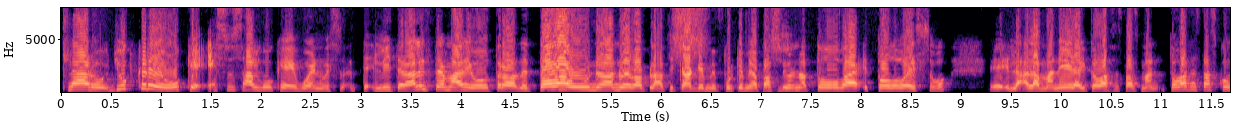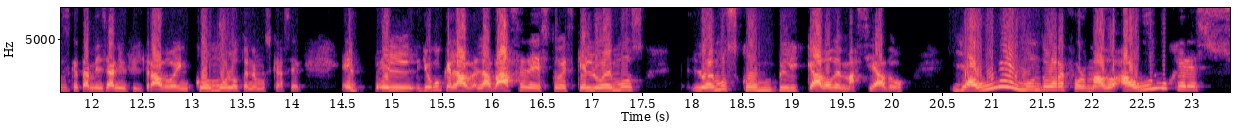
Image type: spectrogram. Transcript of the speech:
Claro, yo creo que eso es algo que, bueno, es literal es tema de otra, de toda una nueva plática, que me, porque me apasiona toda, todo eso, la, manera y todas estas, todas estas cosas que también se han infiltrado en cómo lo tenemos que hacer. El, yo creo que la, la, base de esto es que lo hemos, lo hemos complicado demasiado y aún en el mundo reformado, aún mujeres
